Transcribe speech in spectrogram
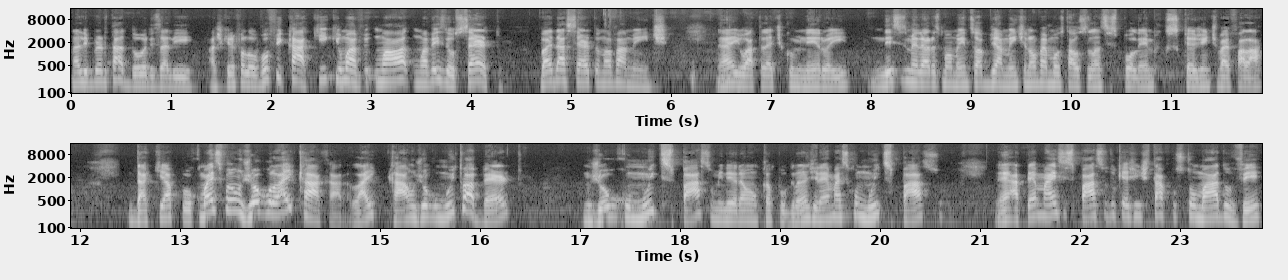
na Libertadores ali. Acho que ele falou: vou ficar aqui, que uma, uma, uma vez deu certo, vai dar certo novamente. Né? E o Atlético Mineiro aí nesses melhores momentos, obviamente, não vai mostrar os lances polêmicos que a gente vai falar daqui a pouco. Mas foi um jogo lá e cá, cara. Lá e cá, um jogo muito aberto. Um jogo com muito espaço. O Mineirão é um campo grande, né? Mas com muito espaço. Né? Até mais espaço do que a gente está acostumado a ver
